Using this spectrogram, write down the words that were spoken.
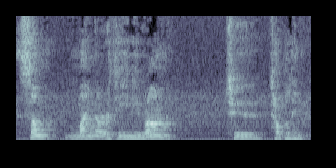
some minority in Iran to topple him.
